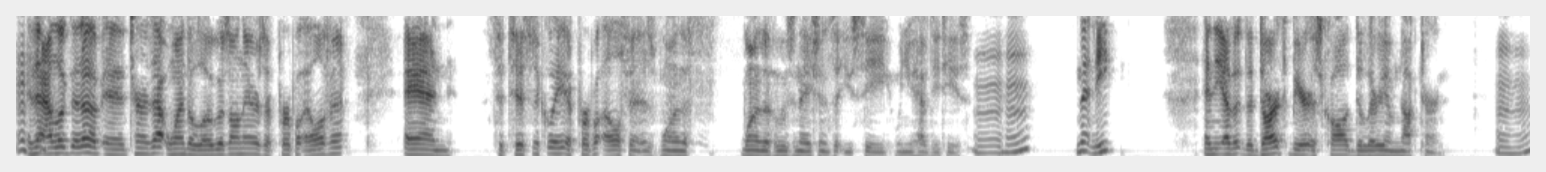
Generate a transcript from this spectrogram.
and then I looked it up and it turns out one of the logos on there is a purple elephant. And statistically, a purple elephant is one of the, f- one of the hallucinations that you see when you have DTs. Mm-hmm. Isn't that neat? And the other, the dark beer is called Delirium Nocturne. Mm-hmm.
